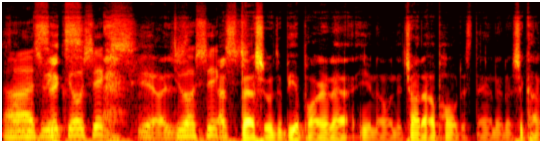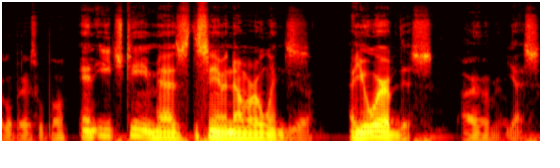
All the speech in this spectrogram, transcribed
Uh, so six. 206. Yeah, just- 206. That's special to be a part of that, you know, and to try to uphold the standard of Chicago Bears football. And each team has the same number of wins. Yeah. Are you aware of this? I am. Yeah. Yes.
